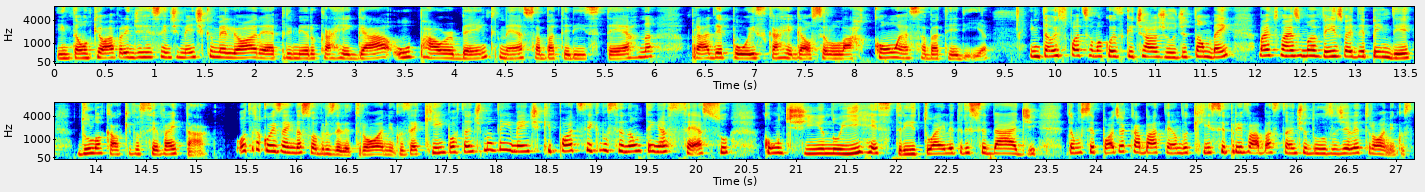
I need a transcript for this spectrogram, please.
Então, o que eu aprendi recentemente que o melhor é primeiro carregar o power bank, né, essa bateria externa, para depois carregar o celular com essa bateria. Então, isso pode ser uma coisa que te ajude também, mas mais uma vez vai depender do local que você vai estar. Tá. Outra coisa ainda sobre os eletrônicos é que é importante manter em mente que pode ser que você não tenha acesso contínuo e restrito à eletricidade. Então você pode acabar tendo que se privar bastante do uso de eletrônicos.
